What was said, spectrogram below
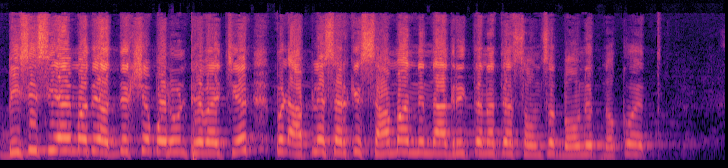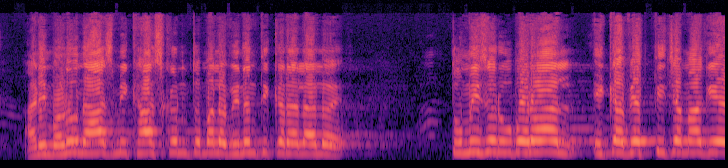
बी सी सी आयमध्ये अध्यक्ष बनवून ठेवायची आहेत. पण आपल्यासारखे सामान्य नागरिक त्यांना त्या संसद भवनेत नको आहेत आणि म्हणून आज मी खास करून तुम्हाला विनंती करायला आलो आहे तुम्ही जर उभं राहाल एका व्यक्तीच्या मागे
